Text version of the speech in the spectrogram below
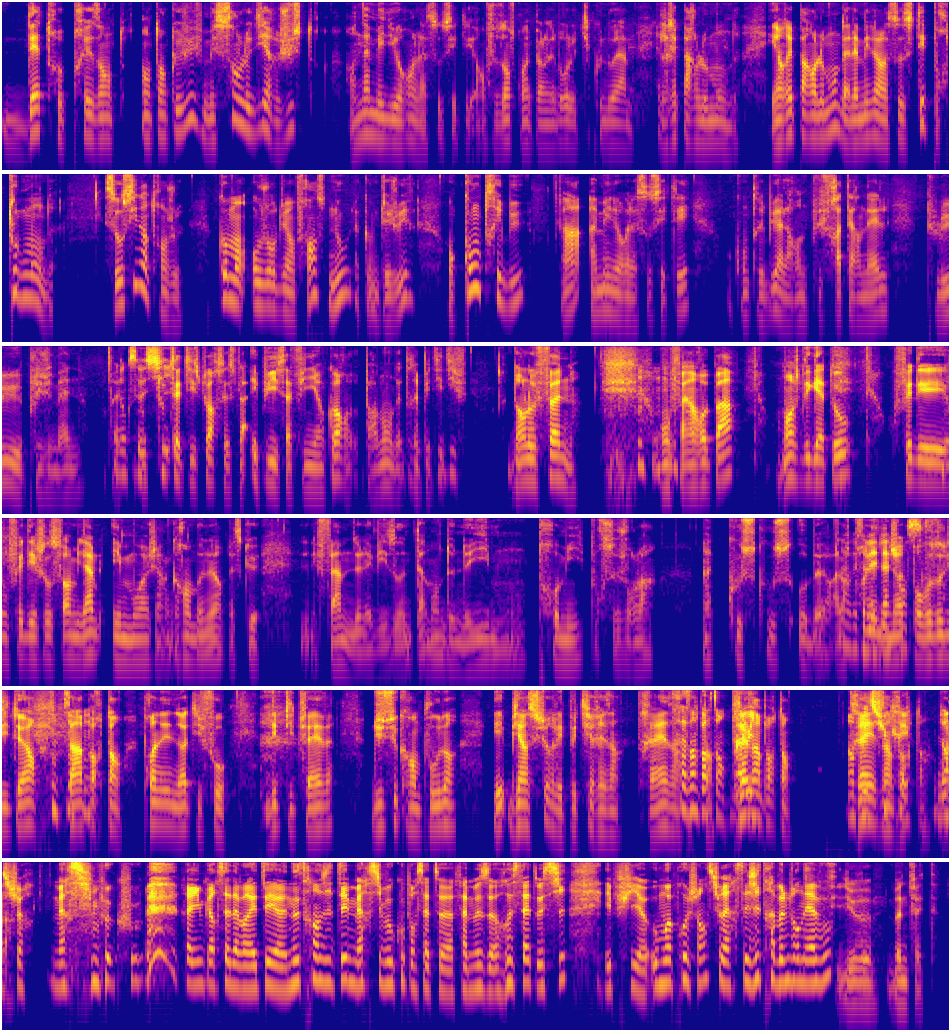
d'être présente en tant que juive, mais sans le dire, juste en améliorant la société, en faisant ce qu'on appelle en hébreu le tikkun olam. Elle répare le monde. Et en réparant le monde, elle améliore la société pour tout le monde. C'est aussi notre enjeu. Comment aujourd'hui en France, nous, la communauté juive, on contribue à améliorer la société, on contribue à la rendre plus fraternelle, plus, plus humaine. Donc, Toute cette histoire, c'est cela. Et puis ça finit encore, pardon d'être répétitif, dans le fun. on fait un repas, on mange des gâteaux, on fait des, on fait des choses formidables. Et moi, j'ai un grand bonheur parce que les femmes de la Viso, notamment de Neuilly, m'ont promis pour ce jour-là un couscous au beurre. Alors ah, prenez des notes pour vos auditeurs, c'est important. Prenez des notes, il faut des petites fèves, du sucre en poudre et bien sûr les petits raisins. Très, très important. Très important. Un Très peu important. Bien sûr. Merci beaucoup, Raïm Corset, d'avoir été euh, notre invité. Merci beaucoup pour cette euh, fameuse recette aussi. Et puis euh, au mois prochain sur RCJ. Très bonne journée à vous. Si Dieu veut. Bonne fête.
